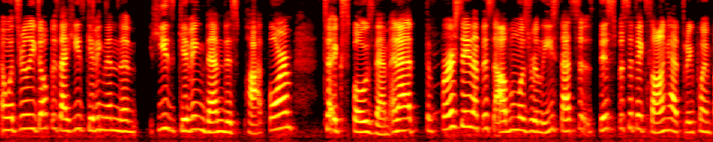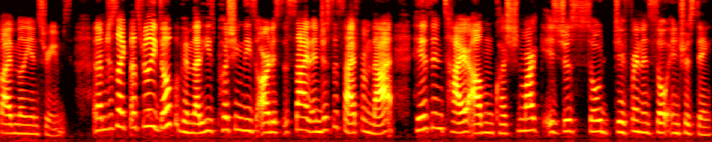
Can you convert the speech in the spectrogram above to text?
And what's really dope is that he's giving them the he's giving them this platform to expose them. And at the first day that this album was released, that's this specific song had 3.5 million streams. And I'm just like, that's really dope of him that he's pushing these artists aside. And just aside from that, his entire album question mark is just so different and so interesting.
